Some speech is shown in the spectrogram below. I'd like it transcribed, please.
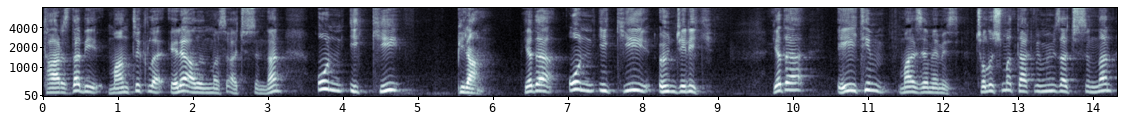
tarzda bir mantıkla ele alınması açısından 12 plan ya da 12 öncelik ya da eğitim malzememiz, çalışma takvimimiz açısından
